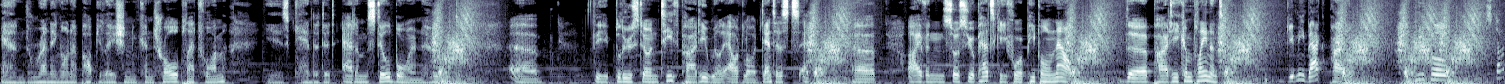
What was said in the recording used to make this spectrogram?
And running on a population control platform is candidate Adam Stillborn, who. Uh, the Bluestone Teeth Party will outlaw dentists at uh, Ivan Sociopatsky for People Now. The party complainant. Give me back, party. The people. Stop.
